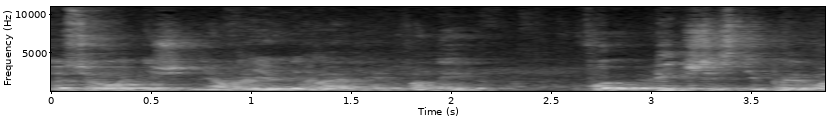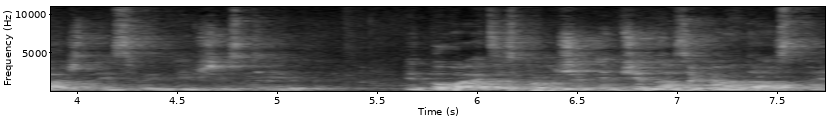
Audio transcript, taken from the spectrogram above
до сьогоднішнього дня в районній раді, вони в більшості, переважній своїй більшості, відбуваються з порушенням чинного законодавства.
